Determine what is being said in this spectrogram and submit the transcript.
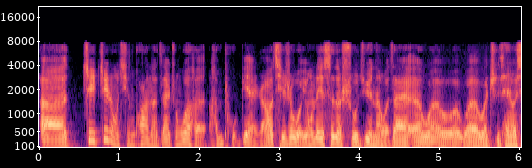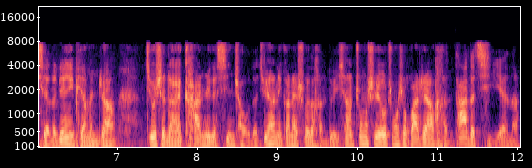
呃这这种情况呢在中国很很普遍，然后其实我用类似的数据呢，我在呃我我我我。之前又写了另一篇文章，就是来看这个薪酬的。就像你刚才说的很对，像中石油、中石化这样很大的企业呢，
